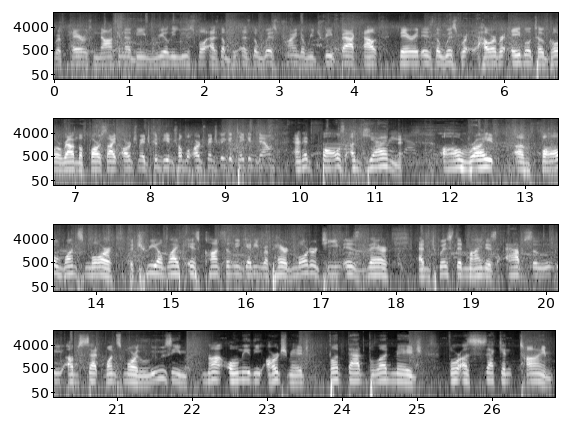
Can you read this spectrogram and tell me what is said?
Repair's not going to be really useful as the as the Wisp trying to retreat back out. There it is. The Wisp, however, able to go around the far side. Archmage could be in trouble. Archmage could get taken down, and it falls again. All right, a fall once more. The Tree of Life is constantly getting repaired. Mortar Team is there, and Twisted Mind is absolutely upset once more, losing not only the Archmage, but that Blood Mage for a second time.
